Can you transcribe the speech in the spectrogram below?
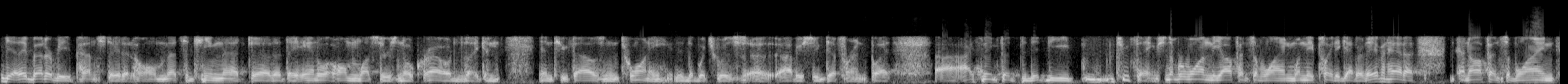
Yeah, they better beat Penn State at home. That's a team that uh, that they handle at home unless there's no crowd, like in in 2020, which was uh, obviously different. But uh, I think that the, the two things: number one, the offensive line when they play together, they haven't had a an offensive line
